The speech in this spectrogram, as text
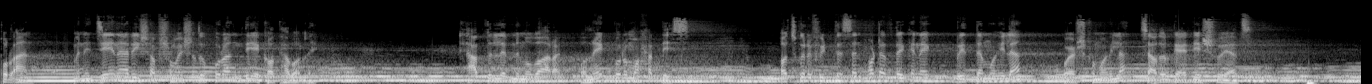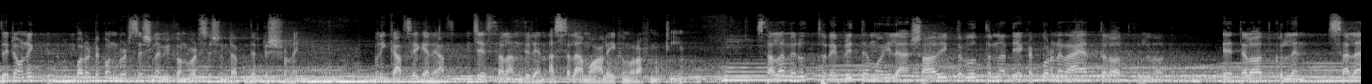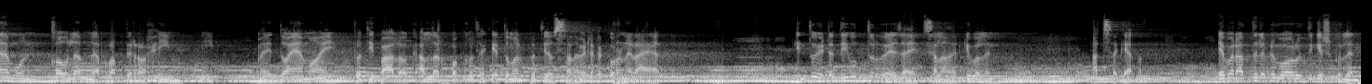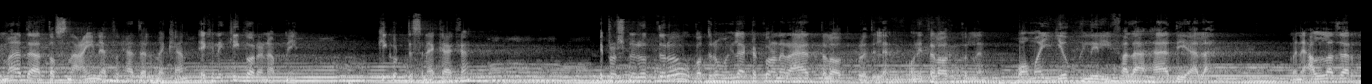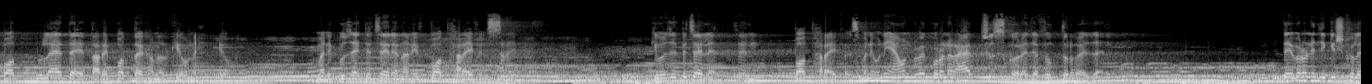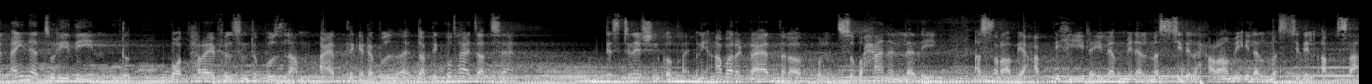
কোরআন। মানে যে নারী সবসময় শুধু কোরআন দিয়ে কথা বলে। আব্দুল্লাহ ইবনে মুবারক, অনেক বড় মহাদ্দিস। হজ করে ফিরতেছেন, হঠাৎ দেখেন এক বৃদ্ধা মহিলা, বয়স্ক মহিলা, চাদর গায়ে দিয়ে শুয়ে আছে। তো এটা অনেক বড় একটা কনভারসেশন আমি কনভারসেশনটা আপনাদেরকে শোনাই। উনি কাছে গেলে যে সালাম দিলেন, আসসালামু আলাইকুম রহমতুল্লাহ। সালামের উত্তরে বৃদ্ধা মহিলা স্বাভাবিকভাবে উত্তর না দিয়ে একটা কোরআনের আয়াত তেলাওয়াত করলেন। তেলাওয়াত করলেন, সালামুন কৌলাম রব্বির রহিম। মানে দয়াময় প্রতিপালক, আল্লাহর পক্ষ থেকে তোমার প্রতিও সালাম। এটা একটা কোরআনের আয়াত। কিন্তু এটা দিয়ে উত্তর হয়ে যায় সালামের। কি বলেন? আচ্ছা কেন? এবার আব্দুল ইবনে মুবারক জিজ্ঞেস করলেন মা দা তসনা আইনা ফি হাদাল মাকান? এখানে কি করেন আপনি? কি করতেছেন একা একা? এই প্রশ্নের উত্তরও ভদ্র মহিলা একটা কোরআনের আয়াত তেলাওয়াত করে দিলেন। উনি তেলাওয়াত করলেন, ওমাই ইউকলিল ফালা হাদি আলা মানে আল্লাহ যার পথ ভুলায় দেয়, তার পথ দেখানোর কেউ নেই, কেউ মানে বুঝাইতে চাইলেন, আমি পথ হারাই ফেলছি। কি বুঝাইতে চাইলেন? পথ হারাই ফেলছে। মানে উনি এমন ভাবে কোরআনের আয়াত চুজ করে যাতে উত্তর হয়ে যায়। এবার উনি জিজ্ঞেস করলেন, আইনা চুরি দিন তো পথ হারাই ফেলছেন তো বুঝলাম, আয়াত থেকে এটা বুঝা যায়। তো আপনি কোথায় যাচ্ছেন? ডেস্টিনেশন কোথায়? উনি আবার একটা আয়াত তেলাওয়াত করলেন, সুবহানাল্লাযী আসরা বিআবদিহি লাইলাম মিনাল মাসজিদিল হারামি ইলাল মসজিদিল আকসা।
